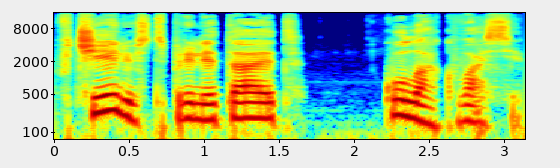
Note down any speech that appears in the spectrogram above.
В челюсть прилетает кулак Васи.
